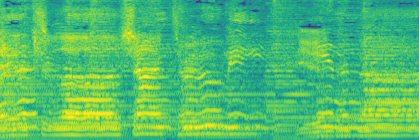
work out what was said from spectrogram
Let your love shine through me in the night.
